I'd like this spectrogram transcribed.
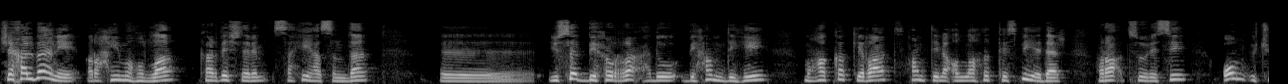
Şeyh Albani rahimullah kardeşlerim sahihasında e, yusebbihur ra'du bihamdihi muhakkak ki Ra'd hamd ile Allah'ı tesbih eder. Ra'd suresi 13.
